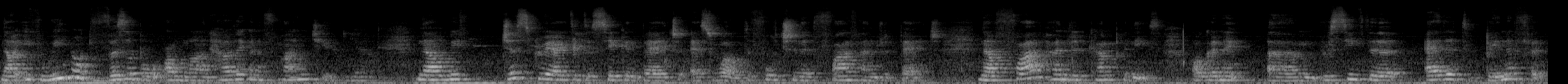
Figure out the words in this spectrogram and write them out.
Now, if we're not visible online, how are they going to find you? Yeah. Now, we've just created a second badge as well, the Fortunate 500 badge. Now, 500 companies are going to um, receive the added benefit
